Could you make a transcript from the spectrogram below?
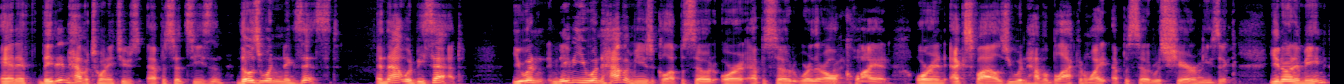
And if they didn't have a 22 episode season, those wouldn't exist, and that would be sad. You wouldn't maybe you wouldn't have a musical episode or an episode where they're all Right. quiet, or in X Files you wouldn't have a black and white episode with Cher music. You know what I mean?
